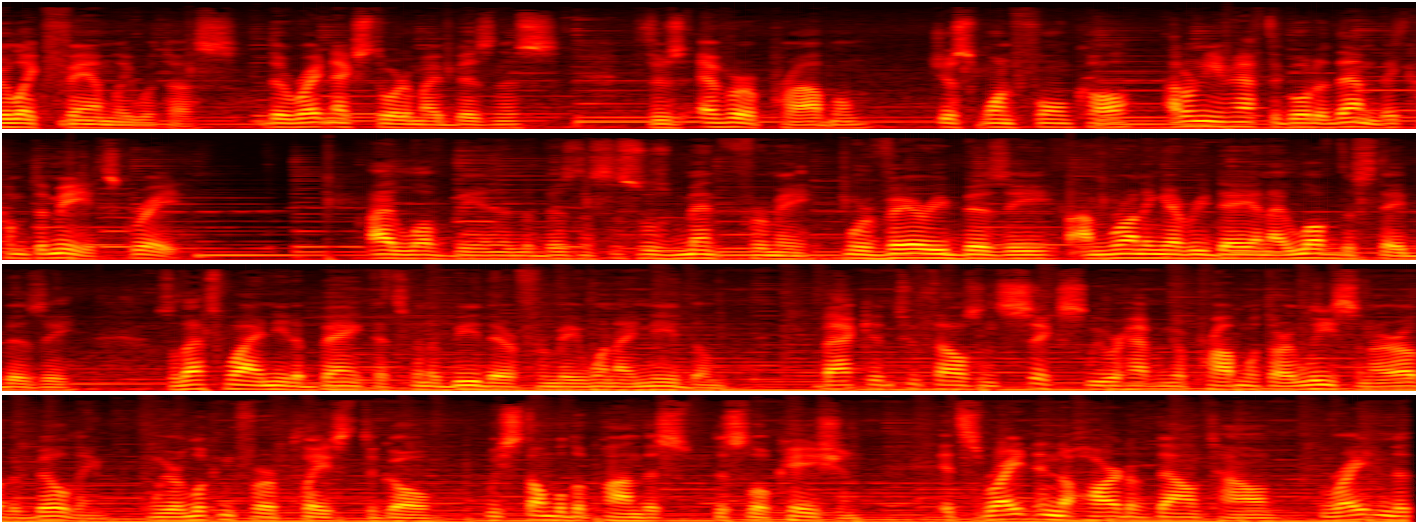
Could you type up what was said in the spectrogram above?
They're like family with us. They're right next door to my business. If there's ever a problem, just one phone call. I don't even have to go to them, they come to me. It's great. I love being in the business. This was meant for me. We're very busy. I'm running every day and I love to stay busy. So that's why I need a bank that's going to be there for me when I need them. Back in 2006, we were having a problem with our lease in our other building. We were looking for a place to go. We stumbled upon this, this location. It's right in the heart of downtown, right in the,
